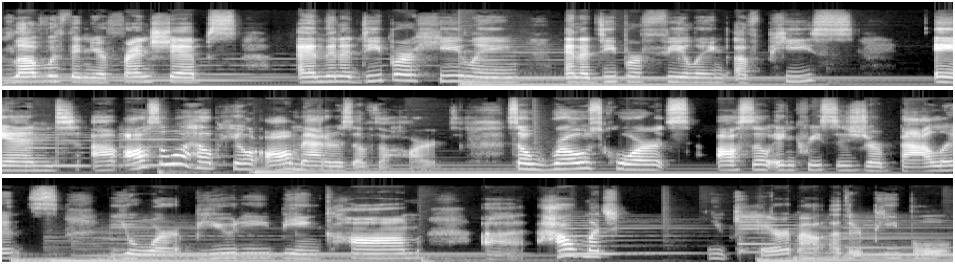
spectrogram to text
love within your friendships, and then a deeper healing and a deeper feeling of peace and uh, also will help heal all matters of the heart. So, rose quartz also increases your balance, your beauty, being calm, uh, how much you care about other people.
